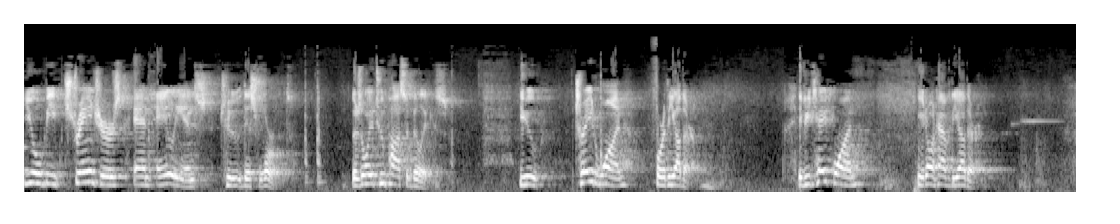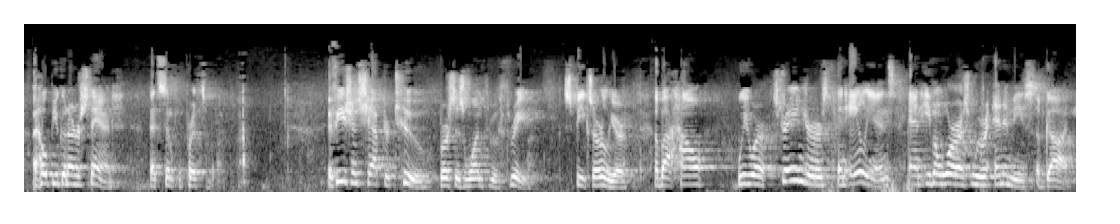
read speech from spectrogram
you will be strangers and aliens to this world. There's only two possibilities. You trade one for the other. If you take one, you don't have the other. I hope you can understand that simple principle. Ephesians chapter 2, verses 1 through 3, speaks earlier about how we were strangers and aliens, and even worse, we were enemies of God.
